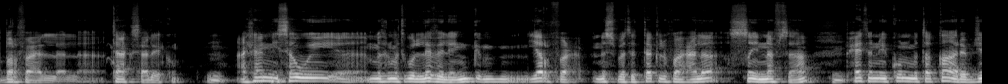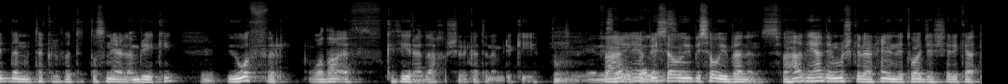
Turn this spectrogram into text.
برفع ال- ال- ال tax عليكم. عشان يسوي آه، مثل ما تقول leveling يرفع نسبة التكلفة على الصين نفسها. بحيث إنه يكون متقارب جدا من تكلفة التصنيع الأمريكي. يوفر وظائف كثيرة داخل الشركات الأمريكية. يعني فهي. بيسوي بيسوي بالانس فهذه هذه المشكلة الحين اللي تواجه الشركات.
